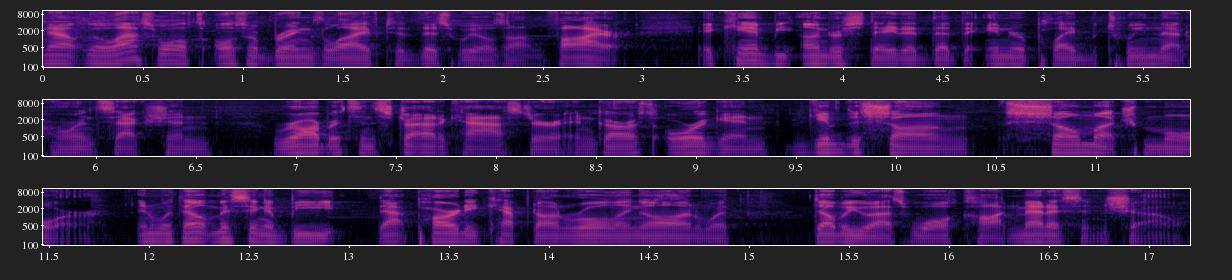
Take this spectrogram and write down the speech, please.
Now, the last waltz also brings life to This Wheels on Fire. It can't be understated that the interplay between that horn section, Robertson Stratocaster, and Garth's organ give the song so much more. And without missing a beat, that party kept on rolling on with W.S. Walcott Medicine Show.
